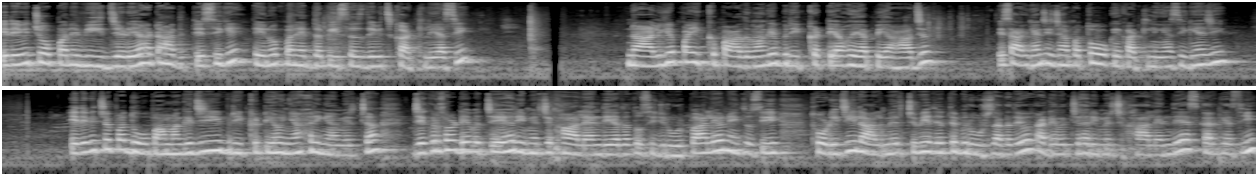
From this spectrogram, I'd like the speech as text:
ਇਹਦੇ ਵਿੱਚੋਂ ਆਪਾਂ ਨੇ ਬੀਜ ਜਿਹੜੇ ਆ ਹਟਾ ਦਿੱਤੇ ਸੀਗੇ ਤੇ ਇਹਨੂੰ ਆਪਾਂ ਨੇ ਇਦਾਂ ਪੀਸਸ ਦੇ ਵਿੱਚ ਕੱਟ ਲਿਆ ਸੀ। ਨਾਲ ਹੀ ਆਪਾਂ ਇੱਕ ਪਾ ਦੇਵਾਂਗੇ ਬਰੀਕ ਕੱਟਿਆ ਹੋਇਆ ਪਿਆਜ਼। ਇਹ ਸਾਰੀਆਂ ਚੀਜ਼ਾਂ ਆਪਾਂ ਧੋ ਕੇ ਕੱਟ ਲਈਆਂ ਸੀਗੀਆਂ ਜੀ। ਇਹਦੇ ਵਿੱਚ ਆਪਾਂ ਦੋ ਪਾਵਾਂਗੇ ਜੀ ਬਰੀਕ ਕੱਟੀਆਂ ਹੋਈਆਂ ਹਰੀਆਂ ਮਿਰਚਾਂ। ਜੇਕਰ ਤੁਹਾਡੇ ਬੱਚੇ ਹਰੀ ਮਿਰਚ ਖਾ ਲੈਂਦੇ ਆ ਤਾਂ ਤੁਸੀਂ ਜ਼ਰੂਰ ਪਾ ਲਿਓ, ਨਹੀਂ ਤੁਸੀਂ ਥੋੜੀ ਜੀ ਲਾਲ ਮਿਰਚ ਵੀ ਇਹਦੇ ਉੱਤੇ ਬਰੂਰ ਸਕਦੇ ਹੋ। ਸਾਡੇ ਬੱਚੇ ਹਰੀ ਮਿਰਚ ਖਾ ਲੈਂਦੇ ਆ, ਇਸ ਕਰਕੇ ਅਸੀਂ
